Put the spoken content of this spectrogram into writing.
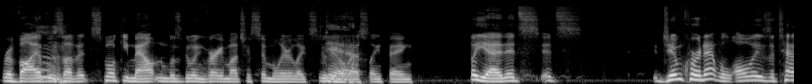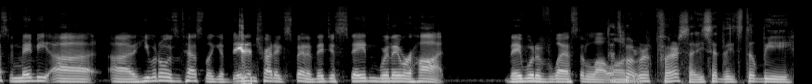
revivals of it. Smoky Mountain was doing very much a similar like studio Yeah. wrestling thing. But yeah, it's it's Jim Cornette will always attest, and maybe uh uh he would always attest like if they didn't try to expand, if they just stayed where they were hot, they would have lasted a lot That's longer. what Ric Flair said. He said they'd still be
